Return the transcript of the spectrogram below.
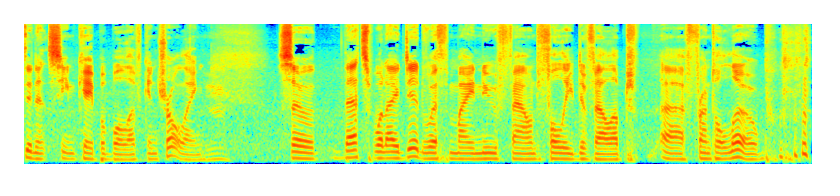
didn't seem capable of controlling. Mm. So that's what I did with my newfound, fully developed uh, frontal lobe.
